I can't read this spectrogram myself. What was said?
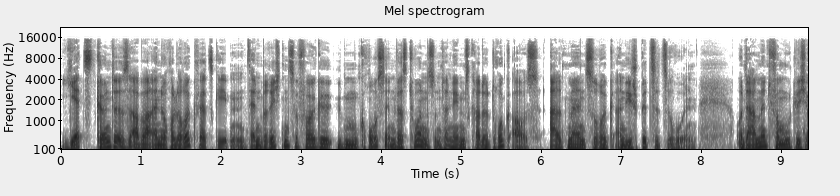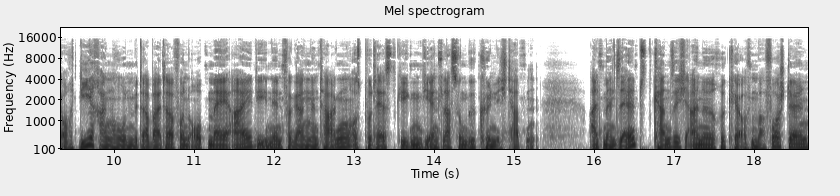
Jetzt könnte es aber eine Rolle rückwärts geben, denn Berichten zufolge üben große Investoren des Unternehmens gerade Druck aus, Altman zurück an die Spitze zu holen. Und damit vermutlich auch die ranghohen Mitarbeiter von OpenAI, die in den vergangenen Tagen aus Protest gegen die Entlassung gekündigt hatten. Altman selbst kann sich eine Rückkehr offenbar vorstellen.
